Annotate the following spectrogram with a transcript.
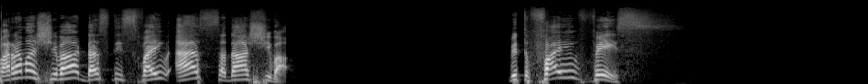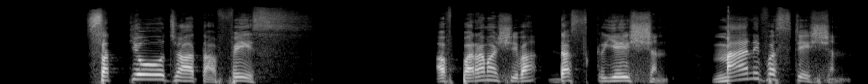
Paramashiva does these five as Sadashiva with five face. Sadyojata face of Paramashiva does creation, manifestation.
